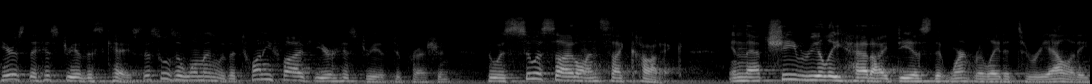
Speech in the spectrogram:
here's the history of this case. This was a woman with a 25-year history of depression who was suicidal and psychotic in that she really had ideas that weren't related to reality,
